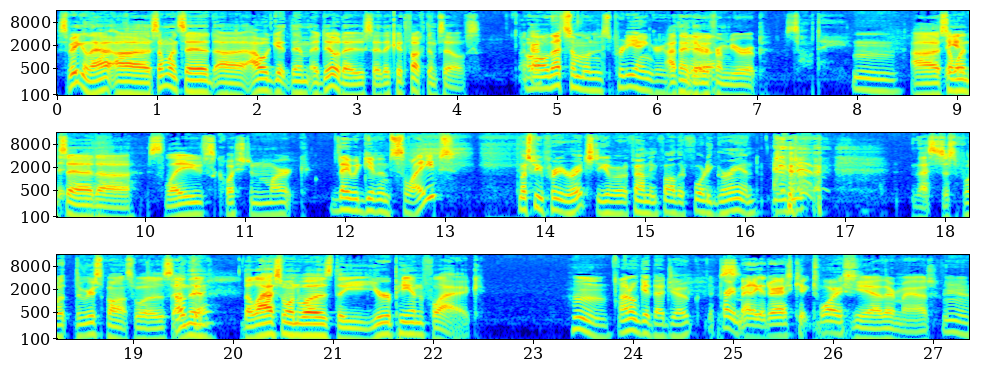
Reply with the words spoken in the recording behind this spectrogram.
Speaking of that, uh, someone said uh, I would get them a dildo so they could fuck themselves. Oh, that's someone that's pretty angry. I think they were Yeah. from Europe. Salty. Uh, someone they- said uh, slaves? Question mark. they would give him slaves. must be pretty rich to give a founding father forty grand. That's just what the response was. And Okay. then the last one was the European flag. Hmm. I don't get that joke. They're pretty mad to get their ass kicked twice. Yeah, they're mad. Yeah.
